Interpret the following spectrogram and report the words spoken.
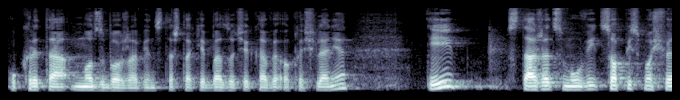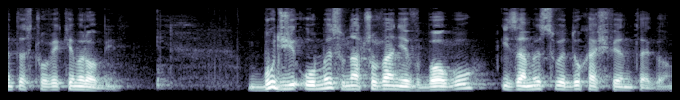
ukryta moc Boża, więc też takie bardzo ciekawe określenie. I starzec mówi, co Pismo Święte z człowiekiem robi. Budzi umysł na czuwanie w Bogu i zamysły Ducha Świętego,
